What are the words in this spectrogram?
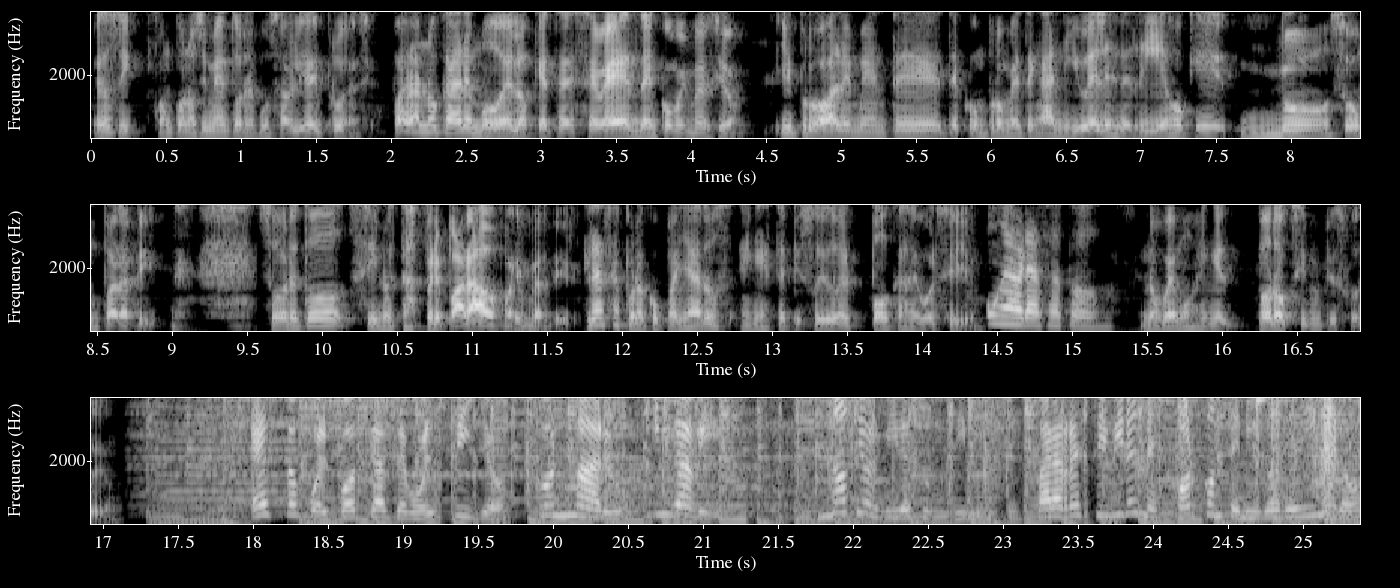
Eso sí, con conocimiento, responsabilidad y prudencia, para no caer en modelos que te, se venden como inversión y probablemente te comprometen a niveles de riesgo que no son para ti. Sobre todo si no estás preparado para invertir. Gracias por acompañarnos en este episodio del podcast de bolsillo. Un abrazo a todos. Nos vemos en el próximo episodio. Esto fue el podcast de bolsillo con Maru y David. No te olvides suscribirte para recibir el mejor contenido de dinero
